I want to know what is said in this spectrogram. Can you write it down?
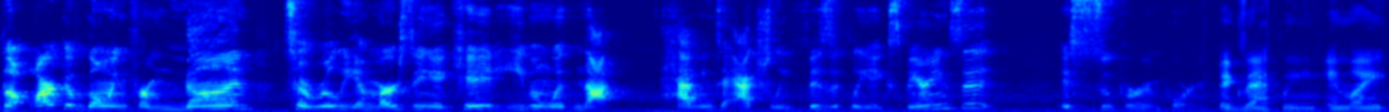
the arc of going from none to really immersing a kid even with not having to actually physically experience it is super important. Exactly. And like,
